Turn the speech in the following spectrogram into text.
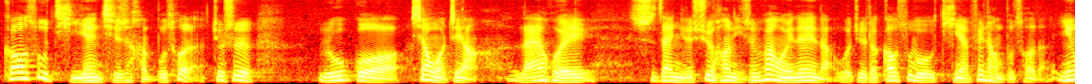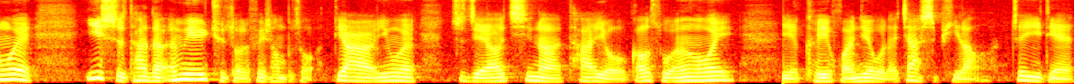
高速体验其实很不错的。就是如果像我这样来回是在你的续航里程范围内的，我觉得高速体验非常不错的。因为一是它的 NVH 做的非常不错，第二因为智己 L 七呢它有高速 NOA，也可以缓解我的驾驶疲劳。这一点，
